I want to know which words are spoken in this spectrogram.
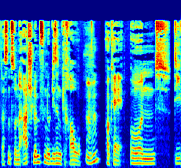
Das sind so eine Art Schlümpfen, nur die sind grau. Mhm. Okay, und die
